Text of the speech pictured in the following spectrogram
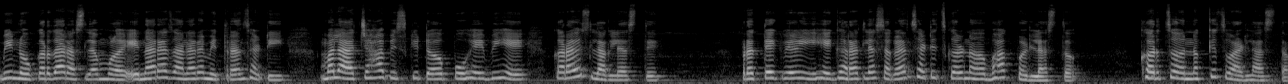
मी नोकरदार असल्यामुळं येणाऱ्या जाणाऱ्या मित्रांसाठी मला चहा बिस्किटं पोहे बिहे करावेच लागले असते. प्रत्येक वेळी हे घरातल्या सगळ्यांसाठीच करणं भाग पडलं असतं. खर्च नक्कीच वाढला असता.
